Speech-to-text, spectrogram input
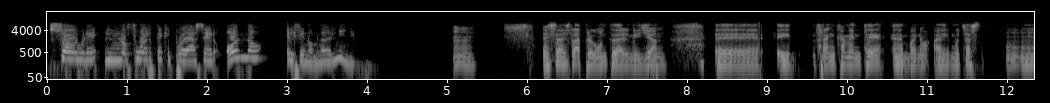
sobre lo fuerte que puede hacer o no el fenómeno del niño. Mm. Esa es la pregunta del millón. Eh, y francamente, eh, bueno, hay muchas mm,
